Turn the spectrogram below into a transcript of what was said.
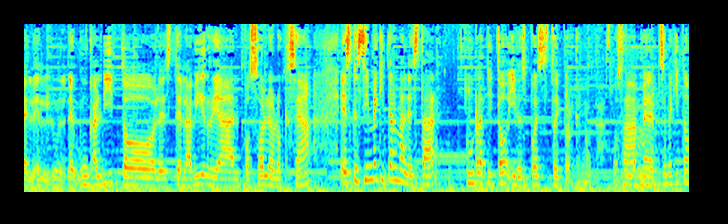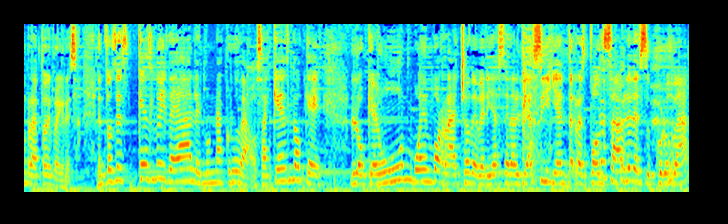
el- el- el- un caldito, este, la birria, el pozole o lo que sea, es que sí me quita el malestar un ratito y después estoy peor que nunca. O sea, me- se me quita un rato y regresa. Entonces, ¿qué es lo ideal en una cruda? O sea, ¿qué es lo que, lo que un buen borracho debería hacer al día siguiente, responsable de su cruda,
